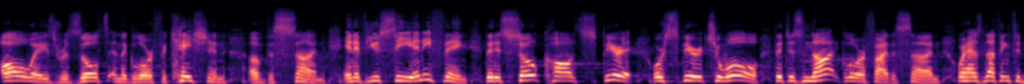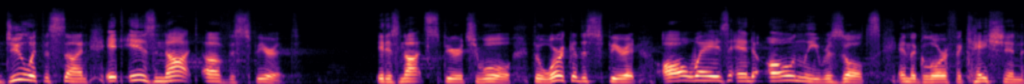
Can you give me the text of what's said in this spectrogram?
always results in the glorification of the Son. And if you see anything that is so called spirit or spiritual that does not glorify the Son or has nothing to do with the Son, it is not of the Spirit. It is not spiritual. The work of the Spirit always and only results in the glorification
